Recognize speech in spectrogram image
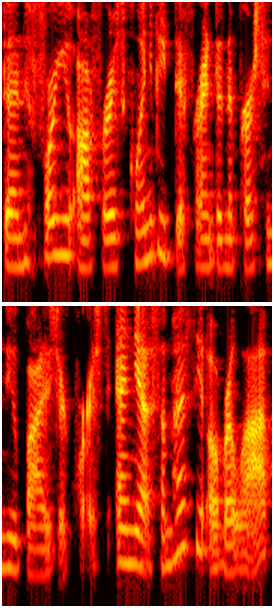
done for you offer is going to be different than the person who buys your course. And yes, sometimes they overlap,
